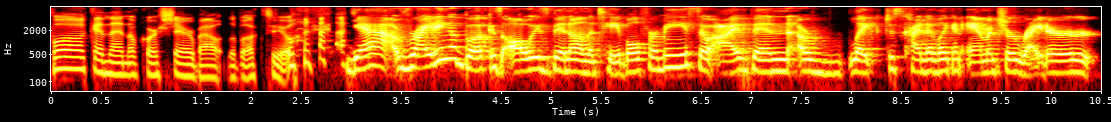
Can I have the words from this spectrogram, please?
book and then of course share about the book too. yeah, writing a book has always been on the table for me. So I've been a like just kind of like an amateur writer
